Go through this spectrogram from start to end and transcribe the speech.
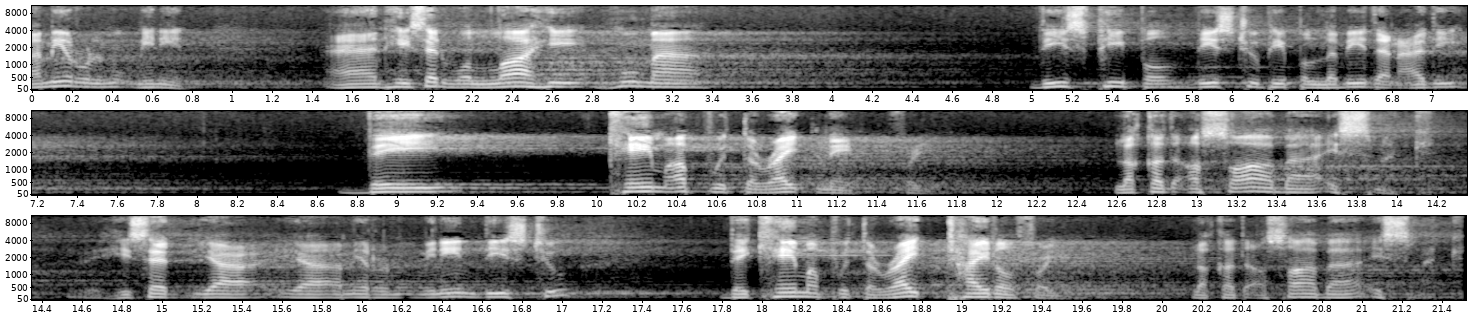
Amir al Mu'mineen. And he said, Wallahi, huma, these people, these two people, Labid and Adi, they came up with the right name for you. لقد أصاب اسمك he said, Ya, ya Amir al-Mu'mineen, these two, they came up with the right title for you. لَقَدْ أَصَابَ اسمك.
